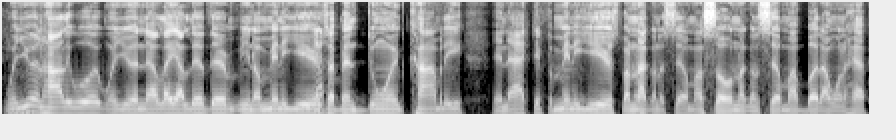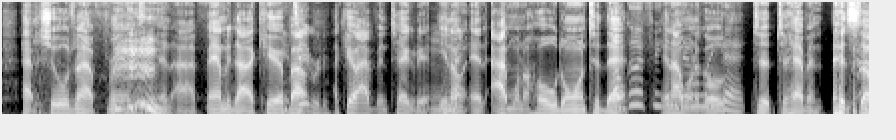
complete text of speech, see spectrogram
When you're in Hollywood, when you're in L.A., I lived there, you know, many years. Yeah. I've been doing comedy and acting for many years, but I'm not going to sell my soul. I'm not going to sell my butt. I want to have have children, I have friends, and I have family that I care about. Integrity. I care. I have integrity, you know, and I want to hold on to that, Mm-hmm. good for you, and I want to go like to, to heaven. And so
